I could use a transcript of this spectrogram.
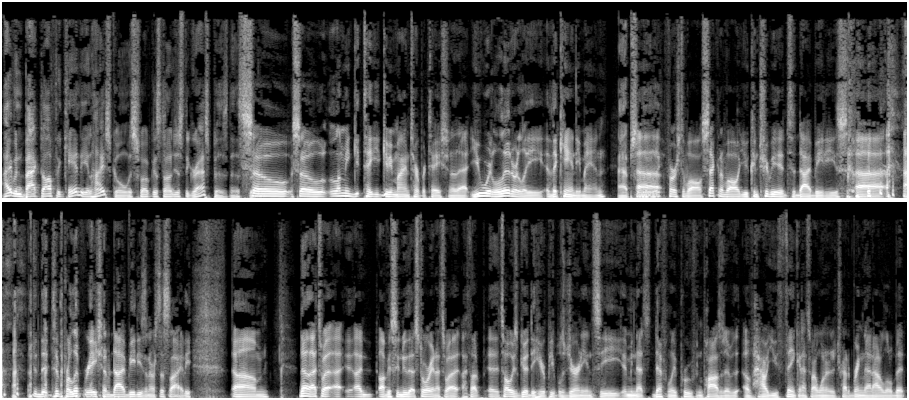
I, I even backed off the candy in high school and was focused on just the grass business. So, so let me get, take give you my interpretation of that. You were literally the candy man. Absolutely. Uh, first of all, second of all, you contributed to diabetes, uh, to the to proliferation of diabetes in our society. Um, no, that's why I, I, obviously knew that story, and that's why I, thought it's always good to hear people's journey and see. I mean, that's definitely proof and positive of how you think, and that's why I wanted to try to bring that out a little bit.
